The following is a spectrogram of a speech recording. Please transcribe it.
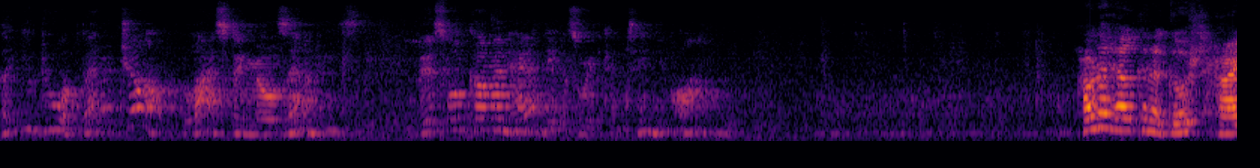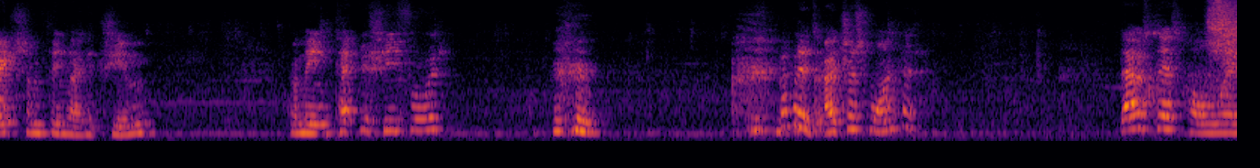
let you do a better job blasting those enemies. This will come in handy as we continue on. How the hell can a ghost hide something like a gym? I mean, can't you see through it? Look it, I just wanted. Downstairs hallway.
